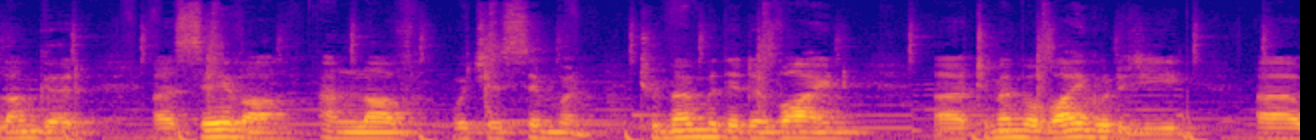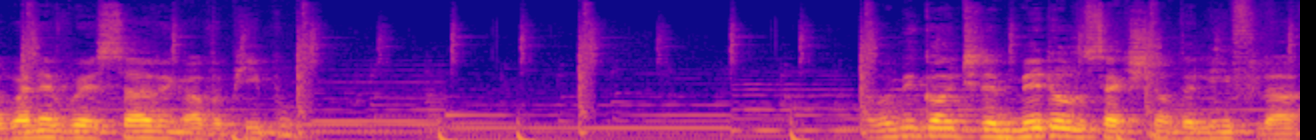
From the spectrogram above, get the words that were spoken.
langar, uh, seva and love which is simran. To remember the divine, uh, to remember Vaheguru Ji uh, whenever we're serving other people. When we go into the middle section of the leaflet,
